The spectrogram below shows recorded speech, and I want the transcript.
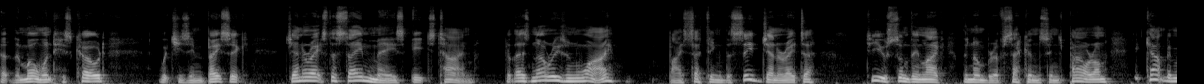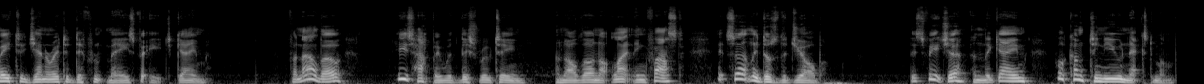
At the moment his code, which is in BASIC, generates the same maze each time, but there's no reason why, by setting the seed generator to use something like the number of seconds since power on, it can't be made to generate a different maze for each game. For now though, he's happy with this routine, and although not lightning fast, it certainly does the job. This feature and the game will continue next month.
